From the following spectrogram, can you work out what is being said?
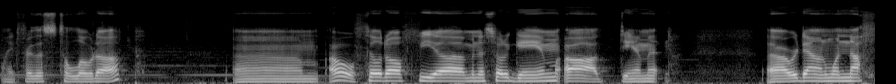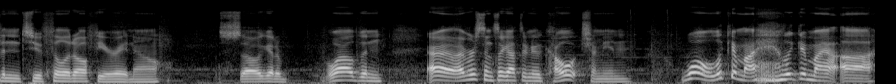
Wait for this to load up. Um, oh, Philadelphia, Minnesota game. Ah, oh, damn it. Uh, we're down one nothing to Philadelphia right now. So I got a well then. Uh, ever since I got their new coach, I mean, whoa! Look at my look at my uh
